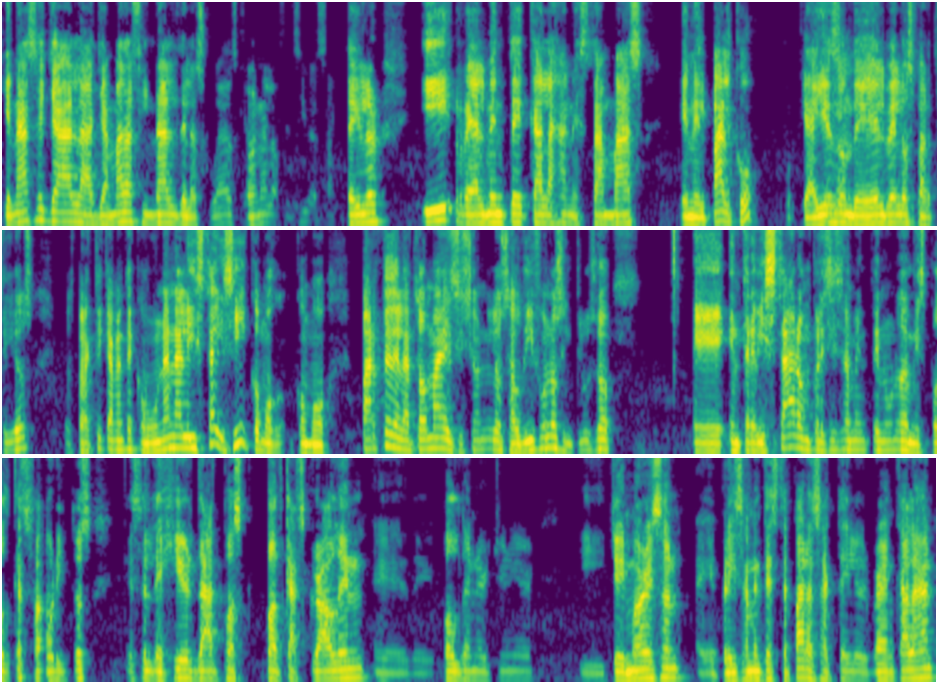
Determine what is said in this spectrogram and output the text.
quien hace ya la llamada final de las jugadas que van a la ofensiva es Zach Taylor y realmente Callahan está más en el palco, porque ahí es donde él ve los partidos, pues prácticamente como un analista y sí, como, como parte de la toma de decisión en los audífonos, incluso eh, entrevistaron precisamente en uno de mis podcasts favoritos, que es el de Hear That Podcast Growling, eh, de Paul Denner Jr y Jay Morrison, eh, precisamente este para, Zach Taylor y Brian Callahan.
